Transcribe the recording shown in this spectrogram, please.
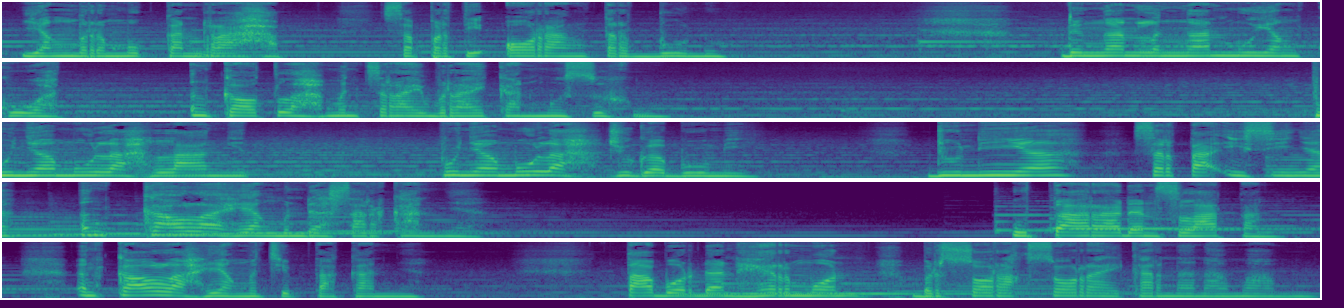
yang meremukkan Rahab seperti orang terbunuh. Dengan lenganmu yang kuat, engkau telah mencerai beraikan musuhmu. Punyamulah langit, punyamulah juga bumi. Dunia serta isinya, engkaulah yang mendasarkannya. Utara dan selatan, engkaulah yang menciptakannya. Tabor dan Hermon bersorak-sorai karena namamu.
